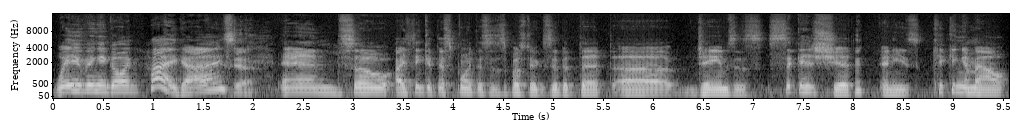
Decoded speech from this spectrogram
waving and going, "Hi guys." Yeah. And so I think at this point, this is supposed to exhibit that uh, James is sick of his shit and he's kicking him out.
